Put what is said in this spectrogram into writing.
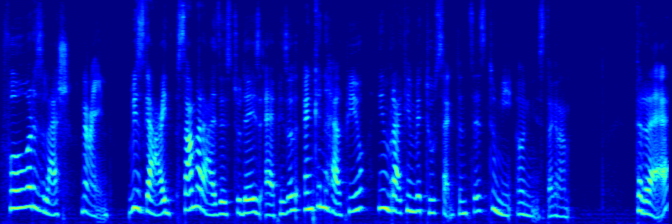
forward slash 9. This guide summarizes today's episode and can help you in writing the two sentences to me on Instagram. 3.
